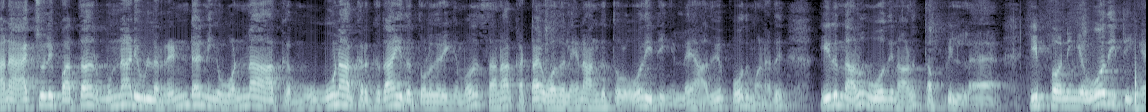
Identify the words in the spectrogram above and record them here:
ஆனால் ஆக்சுவலி பார்த்தா முன்னாடி உள்ள ரெண்டை நீங்கள் ஒன்றா ஆக்க மூணாக்கருக்கு தான் இதை தொழுகிறீங்க போது சனா கட்டாயம் ஓதலை ஏன்னா அங்கே தொ ஓதிட்டீங்க இல்லையா? அதுவே போதுமானது. இருந்தாலும் ஓதினாலும் தப்பில்லை. இப்போ நீங்கள் ஓதிட்டீங்க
